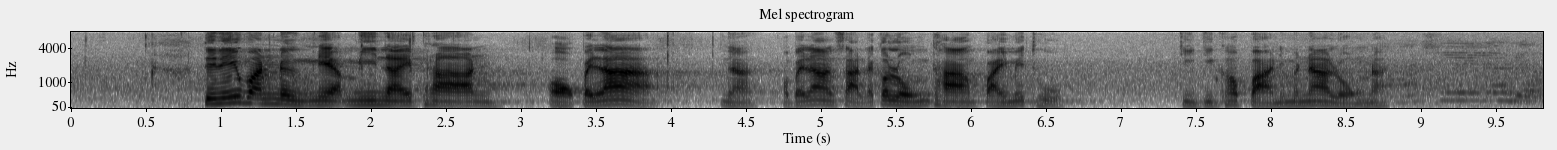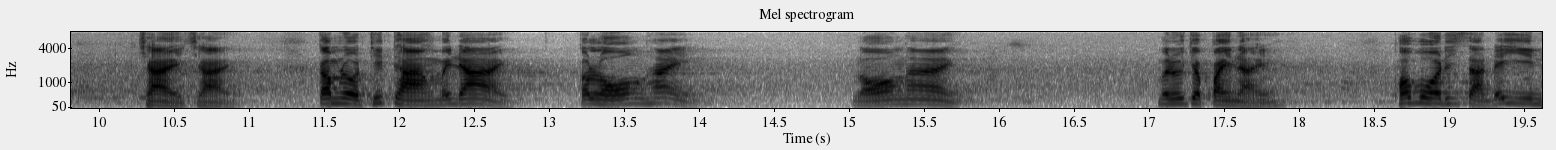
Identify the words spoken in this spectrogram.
ำทีนี้วันหนึ่งเนี่ยมีนายพรานออกไปล่านะออกไปล่าสัตว์แล้วก็หลงทางไปไม่ถูก จริง ๆ เข้าป่านี่มันน่าหลงนะชื่อเรื่องเดียวกันใช่ใช่ กำหนดทิศทางไม่ได้ ก็ร้องให้ ร้องให้ ไม่รู้จะไปไหนเพราะโพธิสัตว์ได้ยิน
